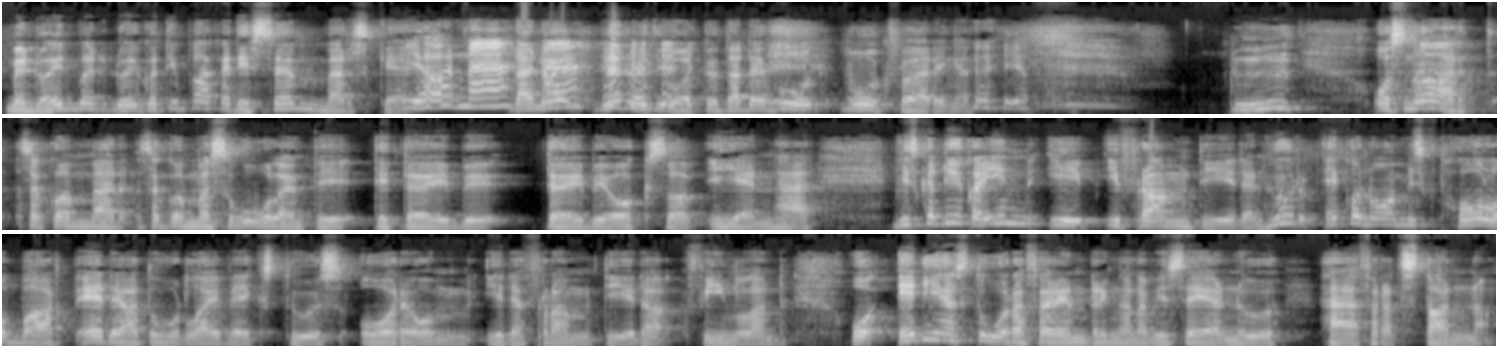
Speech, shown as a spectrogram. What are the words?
Men du har, inte, du har gått tillbaka till sömmerske? Ja, nej. Nej, nej. det har du inte gjort, utan det är bok, bokföringen. ja. Mm. Och snart så kommer, så kommer solen till, till Töjby, Töjby också igen här. Vi ska dyka in i, i framtiden. Hur ekonomiskt hållbart är det att odla i växthus året om i det framtida Finland? Och är de här stora förändringarna vi ser nu här för att stanna?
